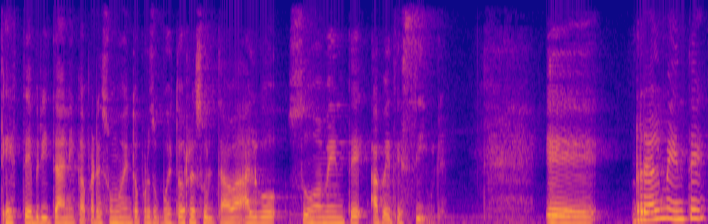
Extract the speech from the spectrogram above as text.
este, británica para ese momento, por supuesto, resultaba algo sumamente apetecible. Eh, realmente,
